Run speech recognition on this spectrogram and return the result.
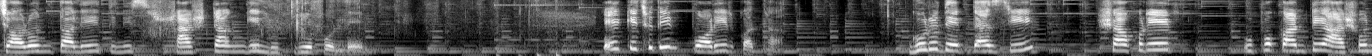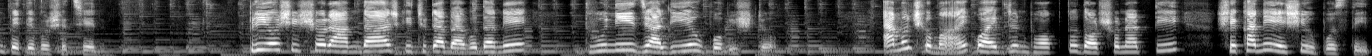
চরণতলে তিনি সাষ্টাঙ্গে লুটিয়ে পড়লেন। এর কিছুদিন পরের কথা। গুরু দেবদাসজি শহরের উপকণ্ঠে আসন পেতে বসেছেন। প্রিয় শিষ্য রামদাস কিছুটা ব্যবধানে ধুনি জ্বালিয়ে উপবিষ্ট। এমন সময় কয়েকজন ভক্ত দর্শনার্থী সেখানে এসে উপস্থিত।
